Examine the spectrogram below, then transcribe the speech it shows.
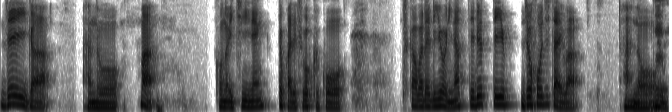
they が、あの、まあ、この1、2年とかですごくこう、使われるようになってるっていう情報自体は、あの、うん、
